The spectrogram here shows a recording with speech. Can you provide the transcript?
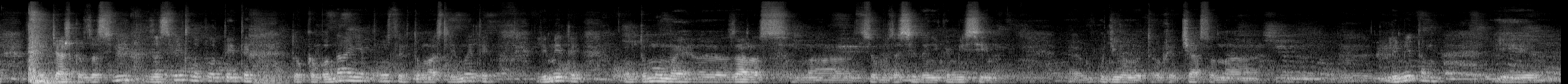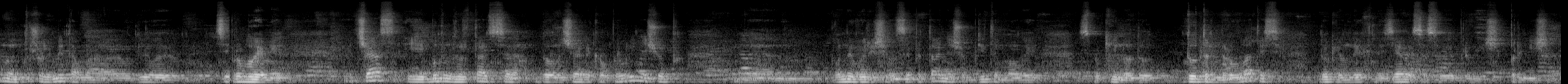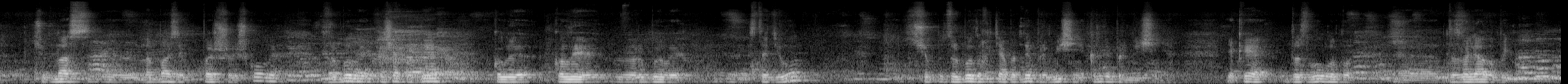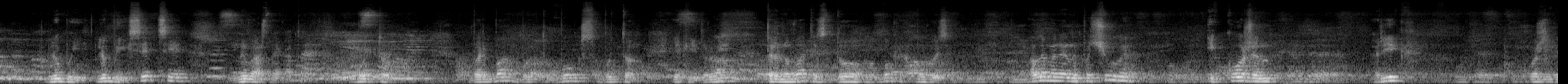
тяжко за світ, за світло платити, то комунальні послуги, то у нас ліміти. ліміти. Тому ми е, зараз на цьому засіданні комісії е, уділили трохи часу на е, лімітам і ну не то, що лімітам, а уділили цій проблемі час і будемо звертатися до начальника управління, щоб е, вони вирішили це питання, щоб діти могли спокійно до- дотренуватись, доки в них не з'явиться своє приміщення. Щоб нас е, на базі першої школи зробили хоча б одне, коли, коли робили е, стадіон, щоб зробили хоча б одне приміщення, крите приміщення, яке дозволило е, дозволяло б любій, любій секції, неважно яка там, будь то боротьба, будь то бокс, будь то який другий, тренуватись до глибоких морозів. Але мене не почули, і кожен рік, кожен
